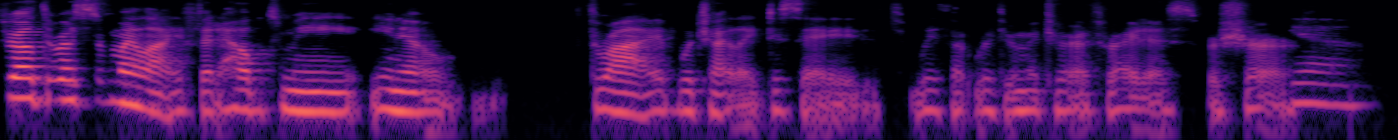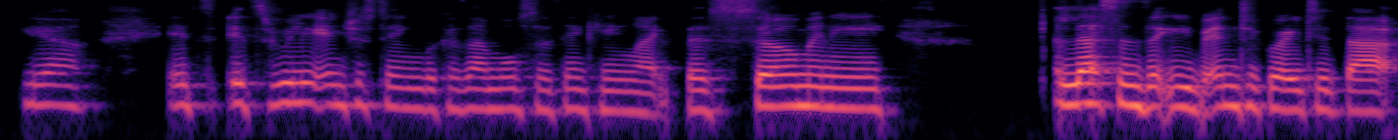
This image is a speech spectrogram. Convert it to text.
throughout the rest of my life. It helped me, you know, thrive, which I like to say with with rheumatoid arthritis for sure. Yeah. Yeah. It's it's really interesting because I'm also thinking like there's so many lessons that you've integrated that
